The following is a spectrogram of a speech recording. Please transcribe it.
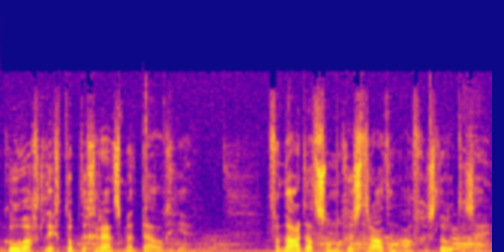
Koewacht ligt op de grens met België. Vandaar dat sommige straten afgesloten zijn.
